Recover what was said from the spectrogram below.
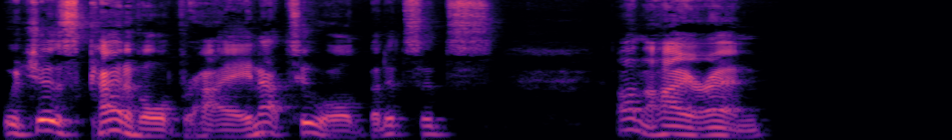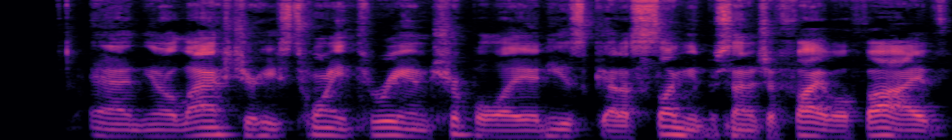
which is kind of old for high A, not too old, but it's it's on the higher end. And you know, last year he's 23 in AAA, and he's got a slugging percentage of 505,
